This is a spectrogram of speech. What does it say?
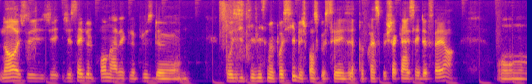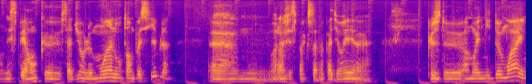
non, j'essaye de le prendre avec le plus de positivisme possible, et je pense que c'est à peu près ce que chacun essaye de faire, en espérant que ça dure le moins longtemps possible. Euh, voilà, j'espère que ça ne va pas durer plus de un mois et demi, deux mois, et,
